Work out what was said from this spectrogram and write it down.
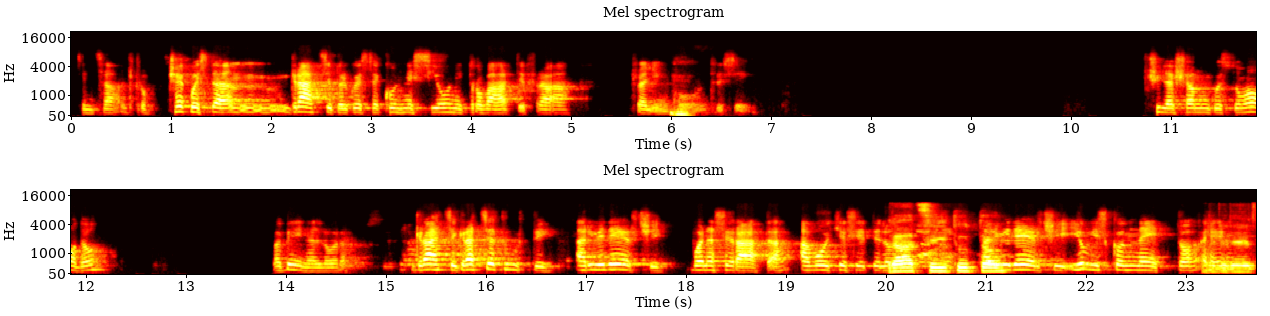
Senz'altro. C'è questa, mh, grazie per queste connessioni trovate fra, fra gli incontri, sì. Ci lasciamo in questo modo? Va bene allora. Grazie, grazie a tutti. Arrivederci. Buona serata a voi che siete lontani. Grazie di tutto. Arrivederci, io vi sconnetto, eh,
